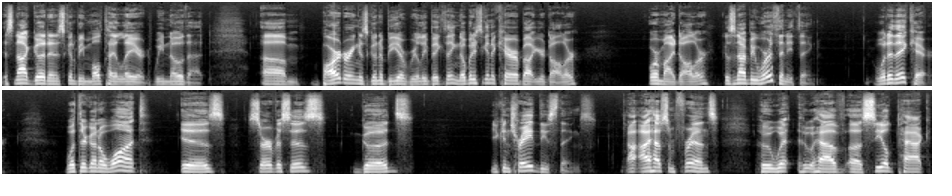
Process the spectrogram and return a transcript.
it's not good and it's going to be multi layered. We know that um, bartering is going to be a really big thing. Nobody's going to care about your dollar or my dollar because it's not be worth anything. What do they care? What they're going to want is services, goods. You can trade these things. I, I have some friends who went who have a sealed pack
